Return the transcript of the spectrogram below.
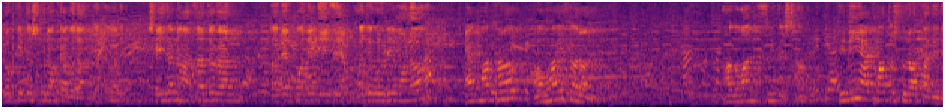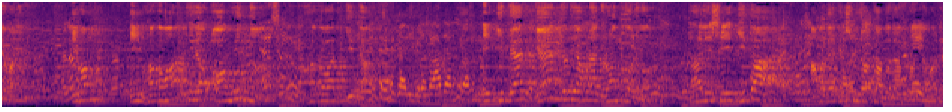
প্রকৃত সুরক্ষা প্রদান করতে পারে। সেই জন্য আচার্যগণ তাদের পদে দিয়েছে ভজগৌরী মন। একমাত্র অভয় চরণ। ভগবান শ্রীকৃষ্ণ। তিনি একমাত্র সুরক্ষা দিতে পারেন। এবং এই ভগবান থেকে অভিন্ন ভগবত গীতা। এই গীতার জ্ঞান যদি আমরা গ্রহণ করব, তাহলে সেই গীতা আমাদেরকে সুরক্ষা প্রদান করতে পারে।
